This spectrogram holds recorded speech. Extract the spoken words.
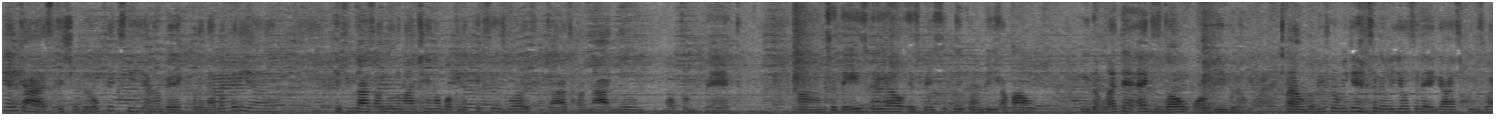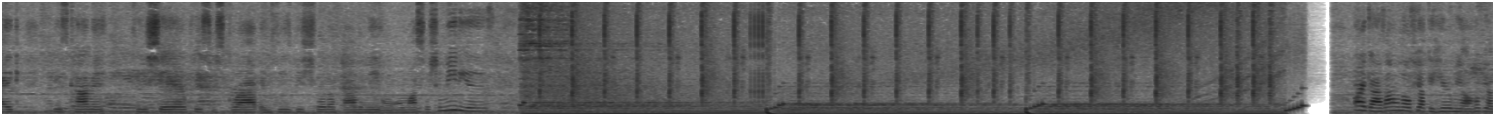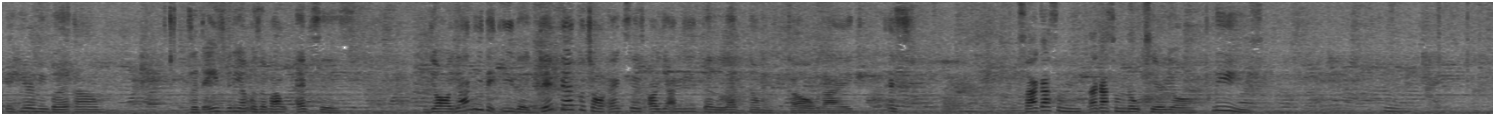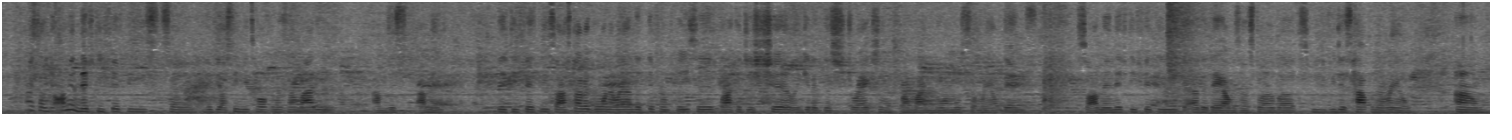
Hey guys, it's your girl Pixie and I'm back with another video. If you guys are new to my channel, welcome to Pixie's World. If you guys are not new, welcome back. Um, today's video is basically going to be about either let that ex go or be with them. Um, but before we get into the video today, guys, please like, please comment, please share, please subscribe, and please be sure to follow me on all my social medias. All right guys i don't know if y'all can hear me. I hope y'all can hear me but um today's video was about exes. Y'all y'all need to either get back with your exes or y'all need to let them go like it's so i got some i got some notes here y'all. Please. All right so y'all i'm in nifty 50s so if y'all see me talking to somebody i'm just i'm in 50-50 so I started going around to different places where I could just chill and get a distraction from my normal surroundings. So I'm in Nifty 50 the other day I was in Starbucks. We, we just hopping around. Um,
